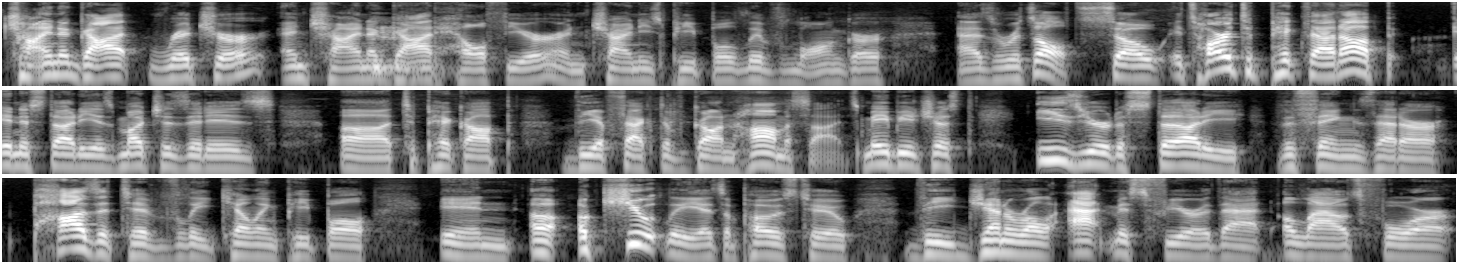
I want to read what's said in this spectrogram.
China got richer and China got healthier, and Chinese people live longer as a result. So it's hard to pick that up in a study as much as it is uh, to pick up the effect of gun homicides. Maybe it's just easier to study the things that are positively killing people in uh, acutely as opposed to the general atmosphere that allows for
